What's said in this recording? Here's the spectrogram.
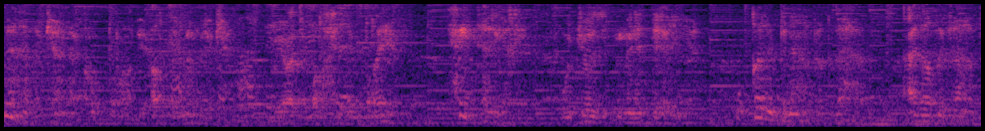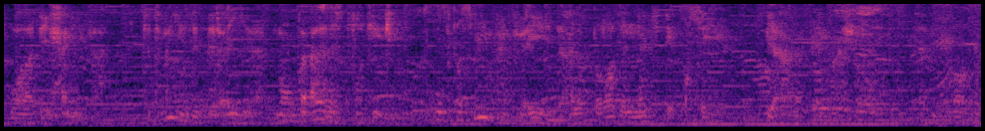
لها مكانة كبرى في أرض المملكة ويعتبر حي الضريف حي تاريخي وجزء من الدرعية وقلب نابض لها على ضفاف وادي حنيفة تتميز الدرعية موقعها الاستراتيجي وبتصميمها الفريد على الطراز النجدي الأصيل في عام 2010 تم إضافة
